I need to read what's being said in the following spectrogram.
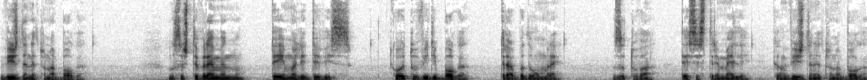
виждането на Бога. Но същевременно те имали девиз. Който види Бога, трябва да умре. Затова те се стремели към виждането на Бога,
